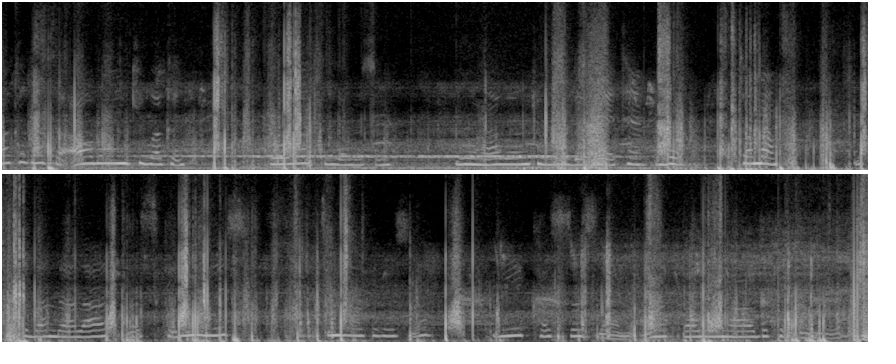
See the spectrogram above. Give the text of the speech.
Arkadaşlar arabanınki bakın. Doğru hatırlamışım. Bu arabanınki burada. He, Bu. Tamam. Bu kapıdan da rahatla sıkabiliriz. Şimdi arkadaşlar iyi kasacağız yani. Anahtarlarını aldık elimizde.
